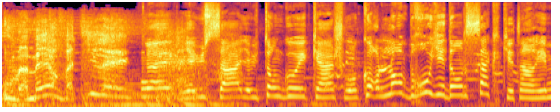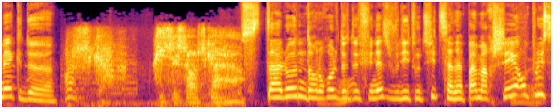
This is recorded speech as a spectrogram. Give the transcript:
Ou ma mère va tirer Ouais, il y a eu ça, il y a eu Tango et Cash, ou encore L'embrouillé dans le sac, qui est un remake de Oscar Qui c'est ça, Oscar? Stallone dans le rôle de De Funès. Je vous dis tout de suite, ça n'a pas marché. En plus,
